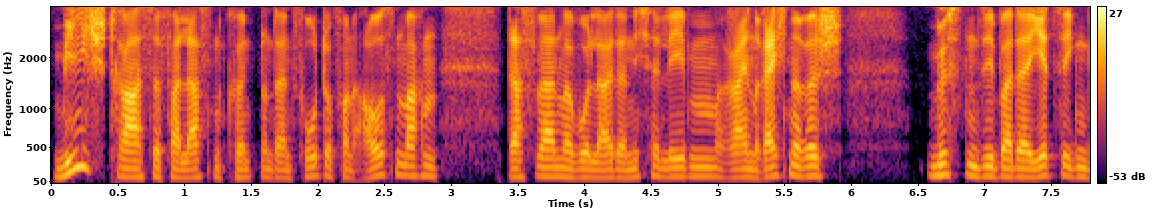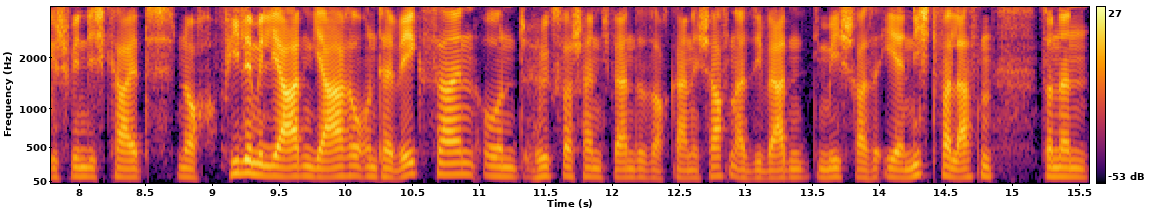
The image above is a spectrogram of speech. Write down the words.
Milchstraße verlassen könnten und ein Foto von außen machen, das werden wir wohl leider nicht erleben. Rein rechnerisch müssten sie bei der jetzigen Geschwindigkeit noch viele Milliarden Jahre unterwegs sein und höchstwahrscheinlich werden sie es auch gar nicht schaffen. Also sie werden die Milchstraße eher nicht verlassen, sondern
